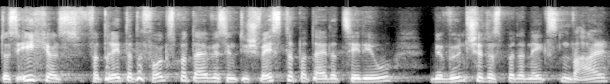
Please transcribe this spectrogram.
Dass ich als Vertreter der Volkspartei, wir sind die Schwesterpartei der CDU, mir wünsche, dass bei der nächsten Wahl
